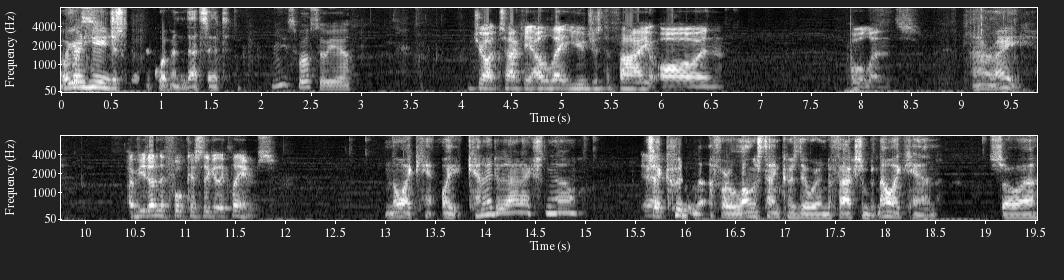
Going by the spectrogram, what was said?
Over in here, you just get equipment. That's it. Yeah, suppose so. Yeah. John Takkie, I'll let you justify on Poland. All right. Have you done the focus to get the claims? No, I can't. Wait, can I do that actually now? Because I couldn't for the longest time because they were in the faction, but now I can. So uh,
